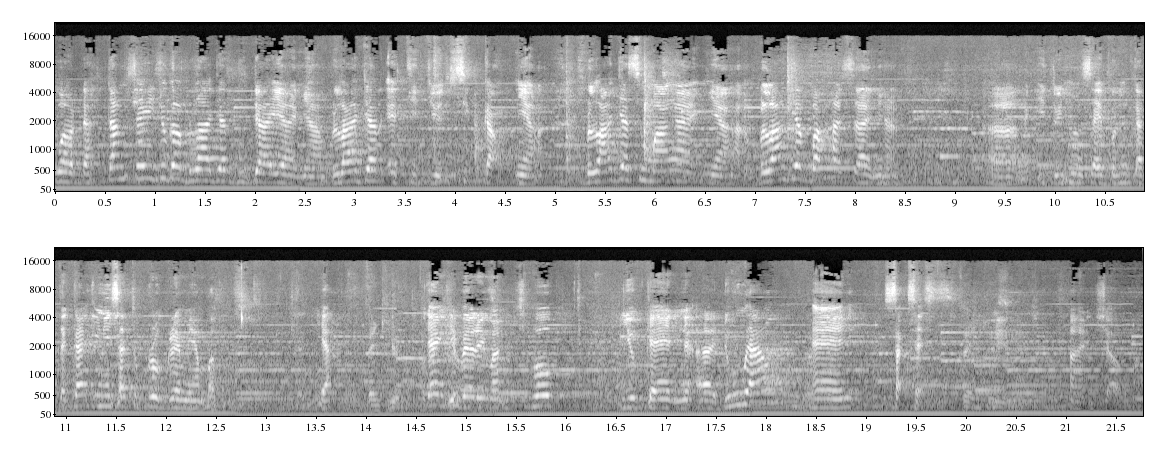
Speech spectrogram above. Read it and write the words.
luar datang, saya juga belajar budayanya, belajar attitude, sikapnya, belajar semangatnya, belajar bahasanya. Uh, itu yang saya boleh katakan ini satu program yang bagus. Ya. Yeah. Thank you. Thank you very much. Hope you can uh, do well and success. Thank you. Uh, inshallah.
